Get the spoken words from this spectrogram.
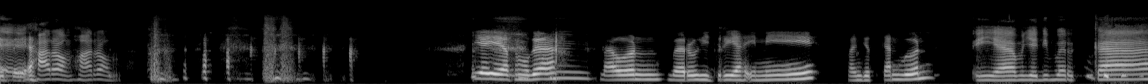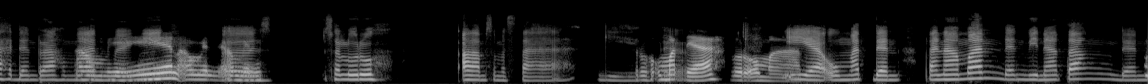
gitu eh, ya. haram, haram. Iya, iya, semoga tahun baru Hijriah ini lanjutkan, Bun. Iya, menjadi berkah dan rahmat bagi Amin, amin, amin. seluruh alam semesta gitu. Seluruh umat ya, seluruh umat. Iya, umat dan tanaman dan binatang dan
